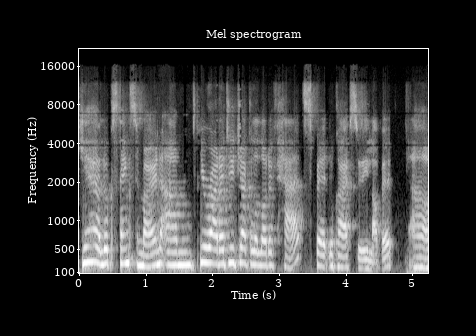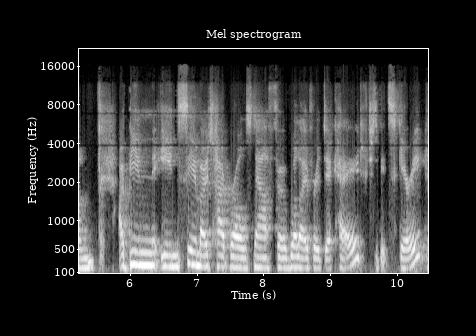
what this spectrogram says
Yeah, look, thanks, Simone. Um, you're right. I do juggle a lot of hats, but look, I absolutely love it. Um, I've been in CMO type roles now for well over a decade, which is a bit scary.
